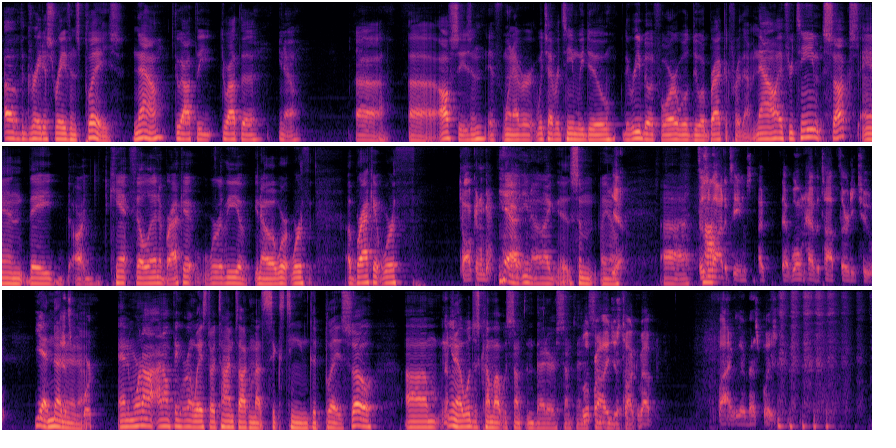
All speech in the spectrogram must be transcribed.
of the greatest Ravens plays. Now, throughout the throughout the you know, uh, uh, off season, if whenever whichever team we do the rebuild for, we'll do a bracket for them. Now, if your team sucks and they are, can't fill in a bracket worthy of you know wor- worth a bracket worth Talking about. yeah you know like uh, some you know Yeah. uh, There's top- a lot of teams that, that won't have a top 32. Yeah, no, no, no, no. important. And we're not. I don't think we're gonna waste our time talking about 16 good plays. So, um, you know, we'll just come up with something better, or something. We'll probably something just talk about five of their best plays.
